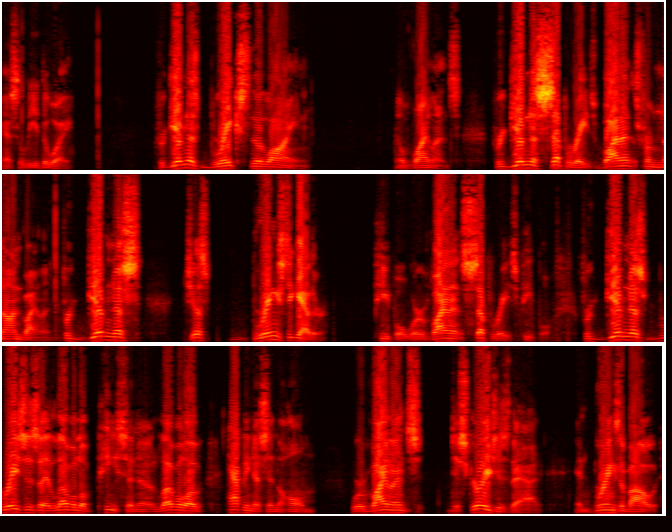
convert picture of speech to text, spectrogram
has to lead the way. Forgiveness breaks the line of violence. Forgiveness separates violence from nonviolent. Forgiveness just brings together people where violence separates people. Forgiveness raises a level of peace and a level of happiness in the home where violence discourages that and brings about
